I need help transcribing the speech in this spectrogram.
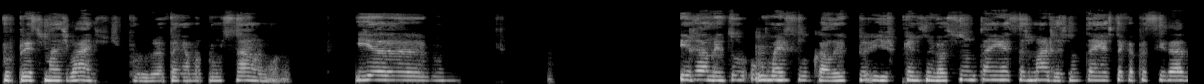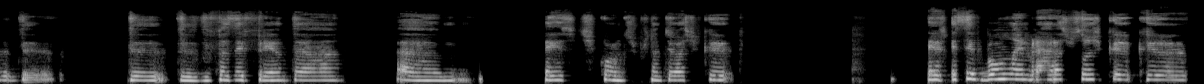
por preços mais baixos, por apanhar uma promoção. E, uh, e realmente o, uhum. comércio local e, e, os pequenos negócios não têm essas margens, não têm esta capacidade de, de, de, de fazer frente a, a, a esses descontos. Portanto, eu acho que é, é sempre bom lembrar às pessoas que, que,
